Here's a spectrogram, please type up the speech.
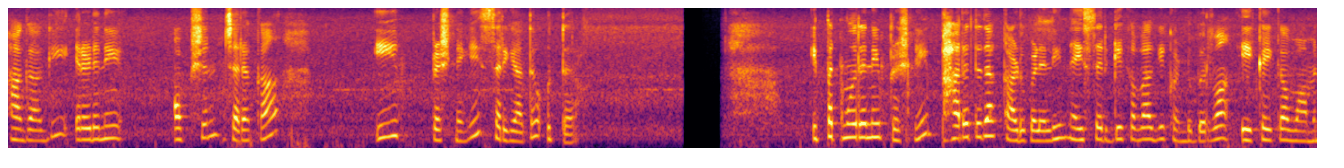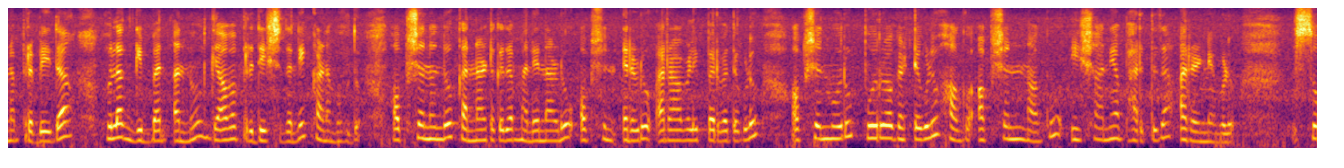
ಹಾಗಾಗಿ ಎರಡನೇ ಆಪ್ಷನ್ ಚರಕ ಈ ಪ್ರಶ್ನೆಗೆ ಸರಿಯಾದ ಉತ್ತರ. ಇಪ್ಪತ್ತ್ಮೂರನೇ ಪ್ರಶ್ನೆ. ಭಾರತದ ಕಾಡುಗಳಲ್ಲಿ ನೈಸರ್ಗಿಕವಾಗಿ ಕಂಡುಬರುವ ಏಕೈಕ ವಾಮನ ಪ್ರಭೇದ ಹುಲಕ್ ಗಿಬ್ಬನ್ ಅನ್ನು ಯಾವ ಪ್ರದೇಶದಲ್ಲಿ ಕಾಣಬಹುದು? ಆಪ್ಷನ್ ಒಂದು, ಕರ್ನಾಟಕದ ಮಲೆನಾಡು. ಆಪ್ಷನ್ ಎರಡು, ಅರಾವಳಿ ಪರ್ವತಗಳು. ಆಪ್ಷನ್ ಮೂರು, ಪೂರ್ವ ಘಟ್ಟಗಳು. ಹಾಗೂ ಆಪ್ಷನ್ ನಾಲ್ಕು, ಈಶಾನ್ಯ ಭಾರತದ ಅರಣ್ಯಗಳು. ಸೊ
